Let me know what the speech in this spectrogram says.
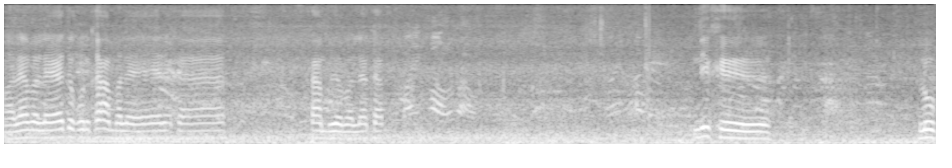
มาแล้วมาแล้วทุกคนข้ามมาแล้วนะครับข้ามเรือมาแล้วครับ นี่คือรูป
